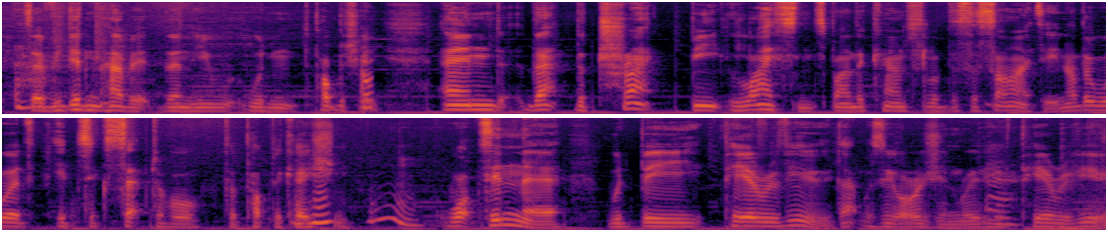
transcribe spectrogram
so if he didn't have it, then he wouldn't publish it. And that the track be licensed by the Council of the Society. In other words, it's acceptable for publication. Mm -hmm. mm. What's in there would be peer review. That was the origin, really, yeah. of peer review.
